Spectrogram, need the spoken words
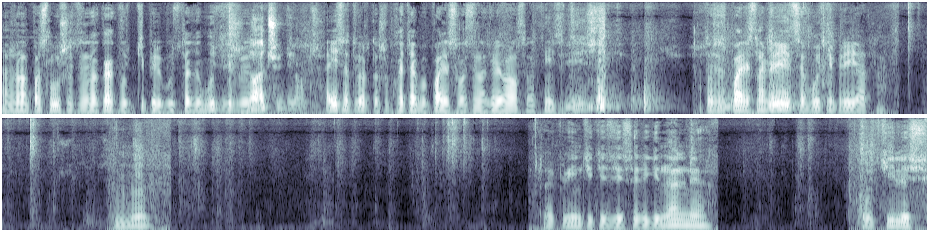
Нужно послушать. А как вы теперь будете? Так и будете держать? Ну, а что делать? А есть отвертка, чтобы хотя бы палец у вас не нагревался? Воткните. Есть. А то сейчас палец нагреется, будет неприятно. Мгм. Так, винтики здесь оригинальные. Крутились.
